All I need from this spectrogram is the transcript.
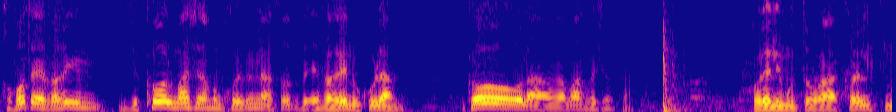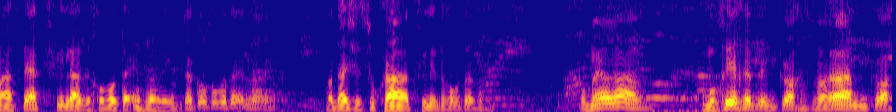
חובות האיברים זה כל מה שאנחנו מחויבים לעשות באיברנו, כולם. כל הרמ"ח ושס"ה. כולל לימוד תורה, כולל את מעשה התפילה, זה חובות האיברים. זה הכל חובות האיברים. ודאי שסוכה, תפילין, זה חובות האיברים. אומר הרב, הוא מוכיח את זה מכוח הסברה, מכוח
